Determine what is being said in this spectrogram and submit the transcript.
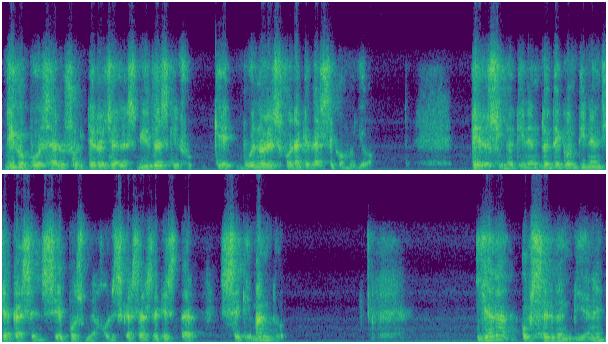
Digo pues a los solteros y a las viudas que, que bueno les fuera quedarse como yo. Pero si no tienen don de continencia, cásense, pues mejor es casarse que estarse quemando. Y ahora observen bien, ¿eh?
